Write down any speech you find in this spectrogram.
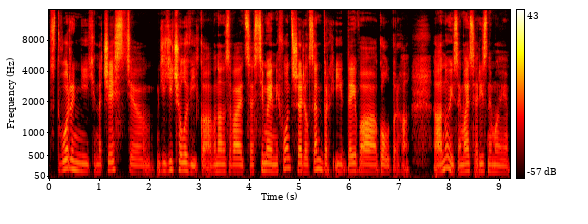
створеній на честь е, її чоловіка. Вона називається Сімейний фонд Шеріл Сенберг і Дейва Голберга. Ну і займається різними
